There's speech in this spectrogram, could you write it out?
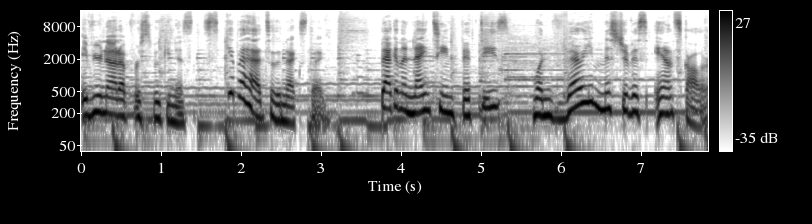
If you're not up for spookiness, skip ahead to the next thing. Back in the 1950s, one very mischievous ant scholar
